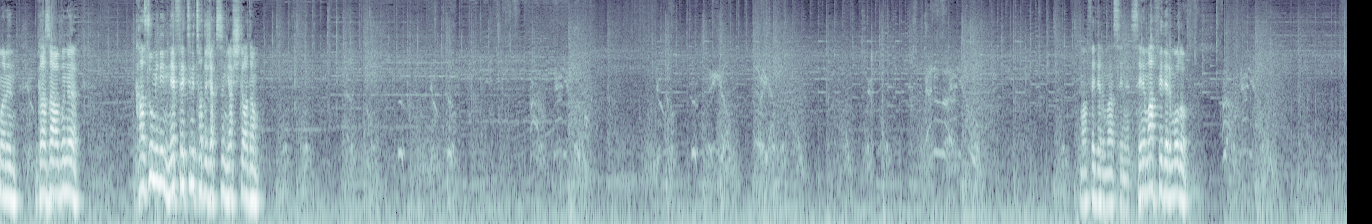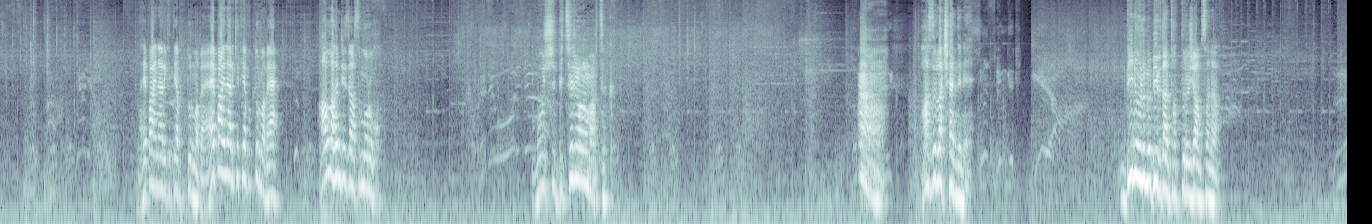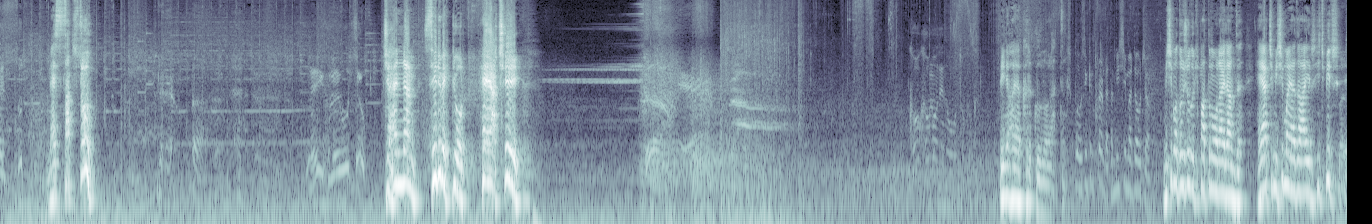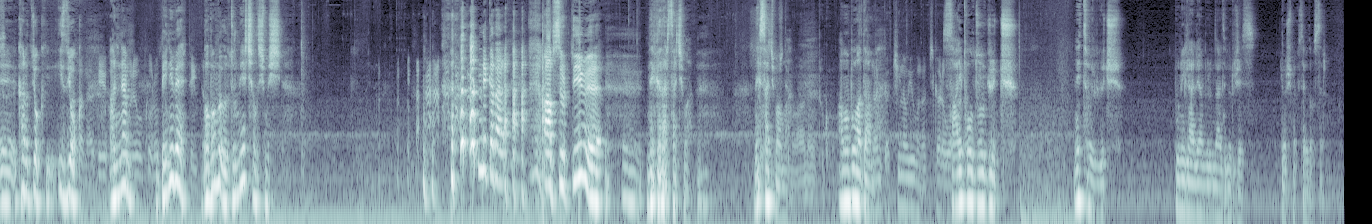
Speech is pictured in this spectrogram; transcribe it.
Akuma'nın gazabını, Kazumi'nin nefretini tadacaksın yaşlı adam. Mahvederim lan seni. Seni mahvederim oğlum. Hep aynı hareketi yapıp durma be. Hep aynı hareketi yapıp durma be. Allah'ın cezası moruk. Bu işi bitiriyorum artık. Ah! Hazırla kendini. Bin ölümü birden tattıracağım sana. Messatsu! Cehennem seni bekliyor Heihachi! Beni hayal kırıklığına uğrattın. Mishima Dojo. Mishima Dojo'daki patlama onaylandı. Heihachi Mishima'ya dair hiçbir e, kanıt yok, iz yok. Annem beni ve babamı öldürmeye çalışmış. ne kadar absürt değil mi? Ne kadar saçma. Ne saçma ama. Ama bu adam sahip olduğu güç. Ne tür güç? Bunu ilerleyen bölümlerde göreceğiz. Görüşmek üzere dostlarım.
